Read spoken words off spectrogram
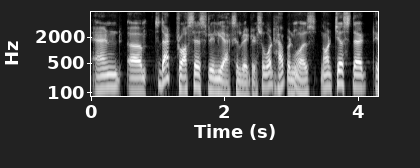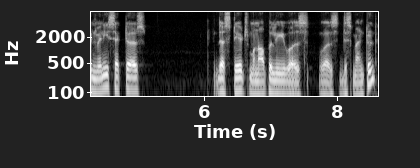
And um, so that process really accelerated. So what happened was not just that in many sectors the state's monopoly was was dismantled,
